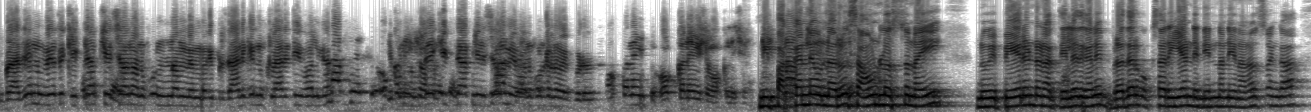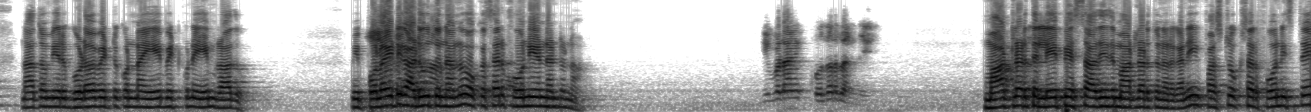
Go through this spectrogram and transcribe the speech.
ఇప్పుడు అదే నువ్వేదో కిడ్నాప్ చేసావని అనుకుంటున్నాం మేము. మరి ఇప్పుడు దానికి నువ్వు క్లారిటీ ఇవ్వాలిగా? ఇప్పుడు నువ్వే కిడ్నాప్. చేసావు మేము అనుకుంటున్నాం ఇప్పుడు. ఒక్క నిమిషం ఒక్క నిమిషం ఒక్క నిమిషం. నీ పక్కనే ఉన్నారు సౌండ్లు వస్తున్నాయి. నువ్వు ఈ పేరేంటో నాకు తెలియదు కానీ బ్రదర్ ఒకసారి ఇవ్వండి నిన్న నేను అనవసరంగా నాతో మీరు గొడవ పెట్టుకున్నా ఏ పెట్టుకున్నా ఏం రాదు. మీ పొలైట్గా అడుగుతున్నాను ఒకసారి ఫోన్ ఇవ్వండి అంటున్నా. ఇవ్వడానికి కుదరదండి. మాట్లాడితే లేపేస్తా అది ఇది మాట్లాడుతున్నారు కానీ ఫస్ట్ ఒకసారి ఫోన్ ఇస్తే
